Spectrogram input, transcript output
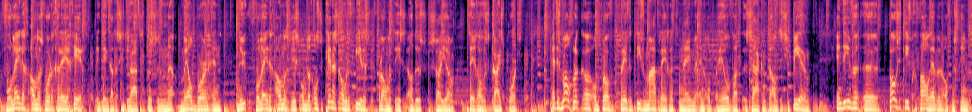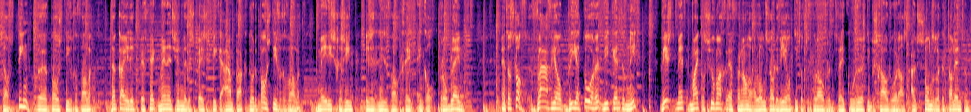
volledig anders worden gereageerd. Ik denk dat de situatie tussen Melbourne en nu volledig anders is... omdat onze kennis over het virus veranderd is, al dus Sayan tegenover Sky Sports. Het is mogelijk uh, om preventieve maatregelen te nemen... en op heel wat zaken te anticiperen. Indien we een uh, positief geval hebben, of misschien zelfs tien uh, positieve gevallen... dan kan je dit perfect managen met een specifieke aanpak door de positieve gevallen. Medisch gezien is het in ieder geval geen enkel probleem. En tot slot, Flavio Briatore, wie kent hem niet... wist met Michael Schumacher en Fernando Alonso de wereldtitel te veroveren. Twee coureurs die beschouwd worden als uitzonderlijke talenten.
